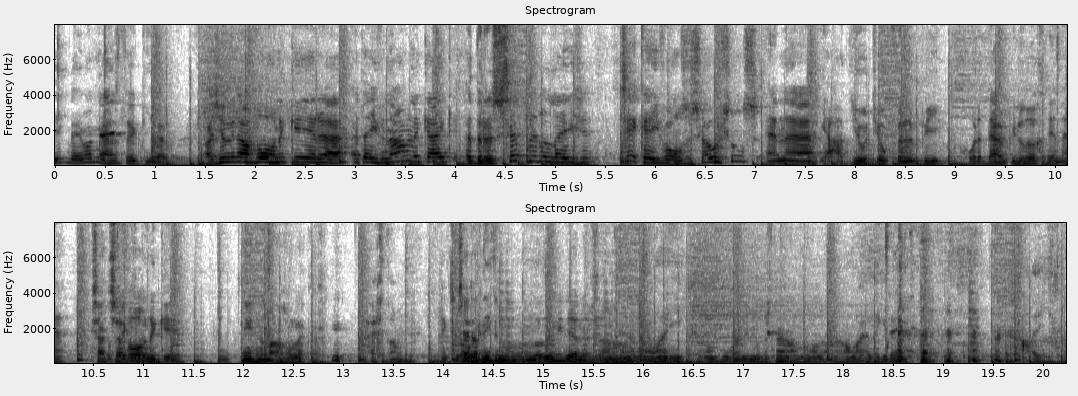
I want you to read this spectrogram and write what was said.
Ik neem ook nog een stukje. Hè. Als jullie nou volgende keer eh, het even na willen kijken, het recept willen lezen, check even onze socials. En eh, ja, het YouTube-filmpje, gooi dat duimpje de lucht in. Hè. Ik zou het Tot de volgende doen. keer. Niet normaal zo lekker. Echt dan. Ik Ik zei dat niet om- omdat we niet daar staan. Ja, nee, gewoon niet bestaan. Gewoon lekker eten.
